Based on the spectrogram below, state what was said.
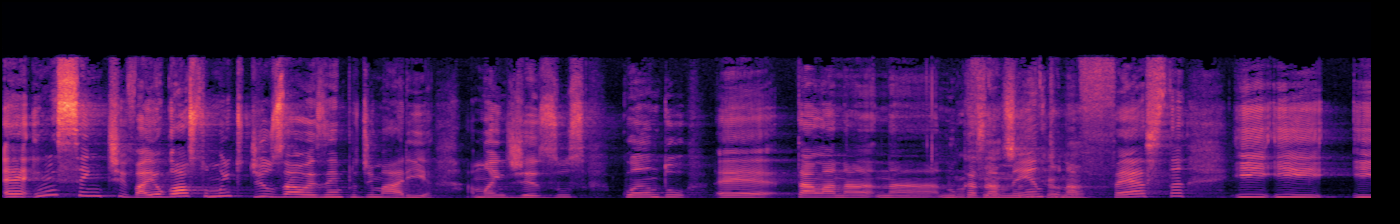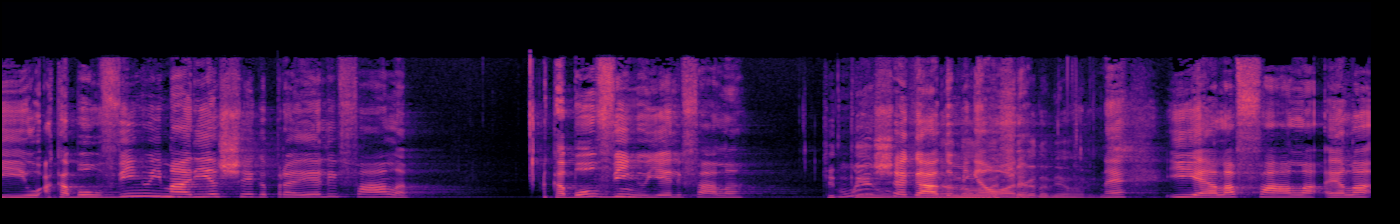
é, incentivar. Eu gosto muito de usar o exemplo de Maria, a mãe de Jesus, quando está é, tá lá na, na, no casamento, festa na festa, e, e, e, acabou o vinho, e Maria chega para ele e fala: Acabou o vinho, e ele fala. Que não é chegado a minha hora. É minha hora né? E ela fala, ela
